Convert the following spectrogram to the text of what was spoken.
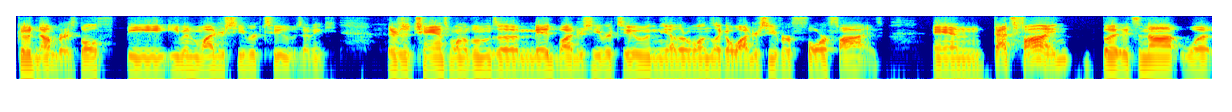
good numbers, both be even wide receiver twos. I think there's a chance one of them's a mid wide receiver two and the other one's like a wide receiver four or five. And that's fine, but it's not what,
